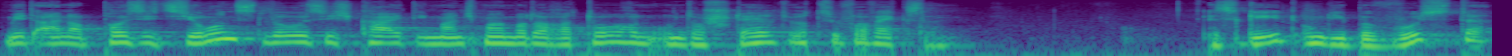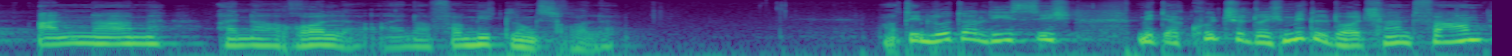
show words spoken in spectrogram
mit einer Positionslosigkeit, die manchmal Moderatoren unterstellt wird, zu verwechseln. Es geht um die bewusste Annahme einer Rolle, einer Vermittlungsrolle. Martin Luther ließ sich mit der Kutsche durch Mitteldeutschland fahren,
